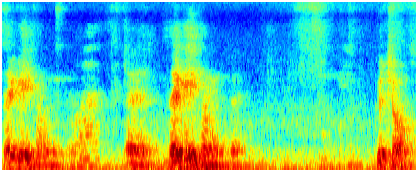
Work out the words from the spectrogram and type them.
세개 이상일 때. 네, 4개 이상인데. 그렇죠?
